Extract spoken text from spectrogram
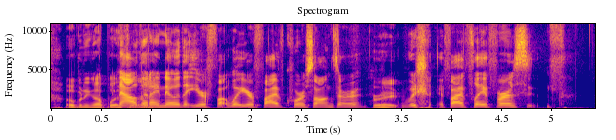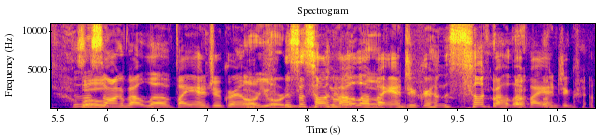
opening up with. now uh, that I know that your what your five core songs are, Right. If I play first, this is a song about love by Andrew Grimm. Oh, you already- This is a song about wrote love, by. Andrew Grimm. This is a song about love by Andrew Grimm.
